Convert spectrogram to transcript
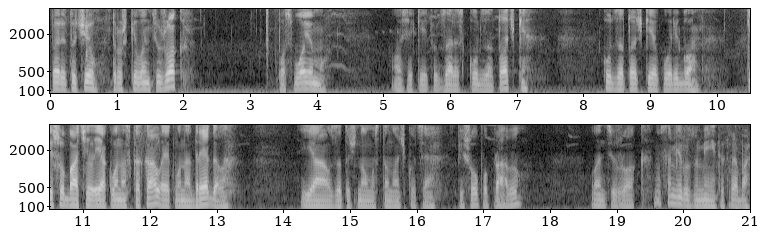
переточив трошки ланцюжок по-своєму. Ось який тут зараз кут заточки. Кут заточки як Орігон. Тільки що бачили, як вона скакала, як вона дрегала. Я в заточному станочку це пішов, поправив ланцюжок. Ну, самі розумієте, треба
